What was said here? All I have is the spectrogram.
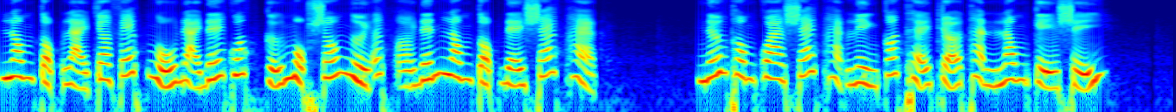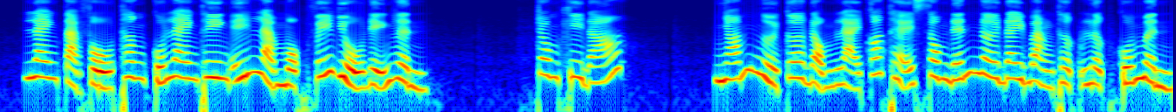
Long tộc lại cho phép ngũ đại đế quốc cử một số người ít ở đến long tộc để sát hạt. Nếu thông qua sát hạt liền có thể trở thành long kỵ sĩ. Lan tà phụ thân của Lan Thiên Ý là một ví dụ điển hình. Trong khi đó, Nhóm người cơ động lại có thể xông đến nơi đây bằng thực lực của mình.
